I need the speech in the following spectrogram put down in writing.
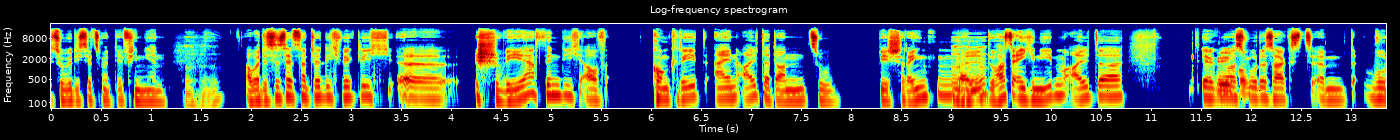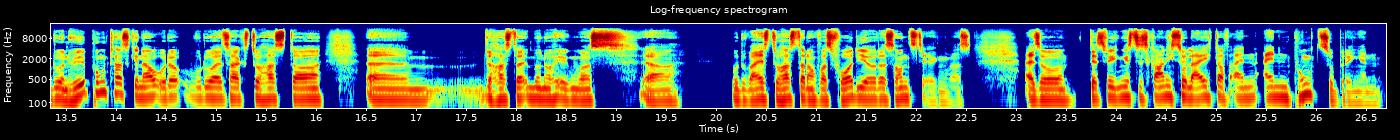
so würde ich es jetzt mal definieren. Mhm. Aber das ist jetzt natürlich wirklich äh, schwer, finde ich, auf konkret ein Alter dann zu beschränken, Mhm. weil du hast ja eigentlich in jedem Alter irgendwas, Höhepunkt. wo du sagst, ähm, wo du einen Höhepunkt hast, genau, oder wo du halt sagst, du hast da, ähm, du hast da immer noch irgendwas, ja, wo du weißt, du hast da noch was vor dir oder sonst irgendwas. Also deswegen ist es gar nicht so leicht, auf einen, einen Punkt zu bringen.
